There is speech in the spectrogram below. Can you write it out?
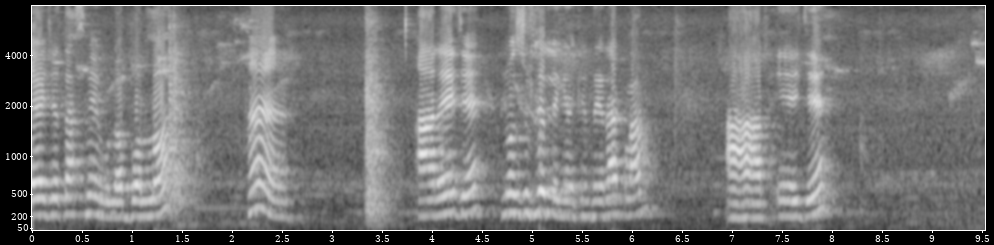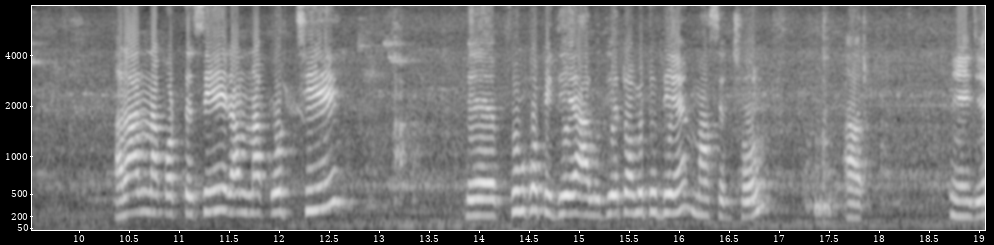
এই যে তাসমি এগুলো বলল হ্যাঁ? আর এই যে নজরুলের লেগে এখান থেকে রাখলাম। আর এই যে রান্না করতেছি রান্না করছি ফুলকপি দিয়ে আলু দিয়ে টমেটো দিয়ে মাছের ঝোল। আর এই যে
